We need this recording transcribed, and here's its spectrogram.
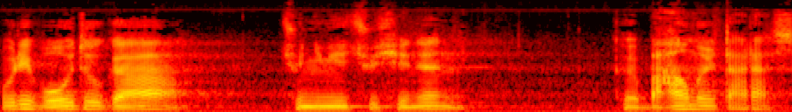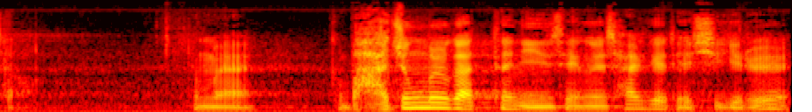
우리 모두가 주님이 주시는 그 마음을 따라서 정말 그 마중물 같은 인생을 살게 되시기를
